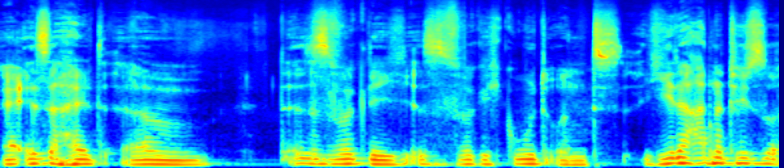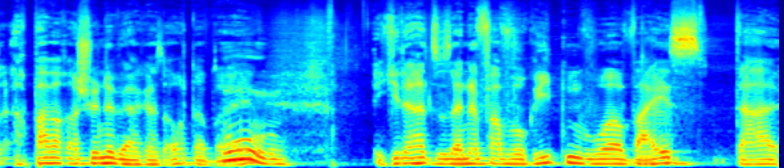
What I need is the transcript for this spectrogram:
er ist halt, ähm, es ist wirklich, es ist wirklich gut. Und jeder hat natürlich so, ach, Barbara Schöneberger ist auch dabei. Oh. Jeder hat so seine Favoriten, wo er weiß, da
